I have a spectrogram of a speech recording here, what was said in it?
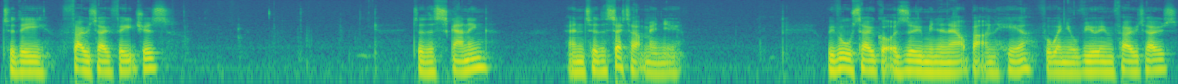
to the photo features, to the scanning and to the setup menu. We've also got a zoom in and out button here for when you're viewing photos,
